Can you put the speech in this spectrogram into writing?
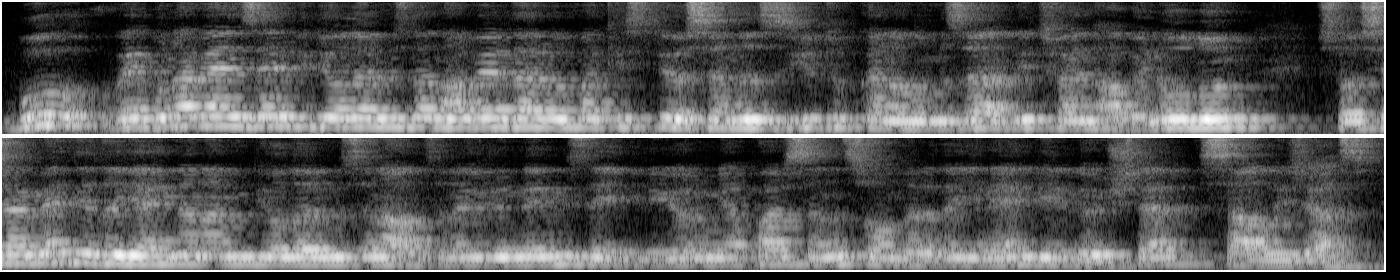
Bu ve buna benzer videolarımızdan haberdar olmak istiyorsanız YouTube kanalımıza lütfen abone olun. Sosyal medyada yayınlanan videolarımızın altına ürünlerimizle ilgili yorum yaparsanız onlara da yine geri dönüşler sağlayacağız.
